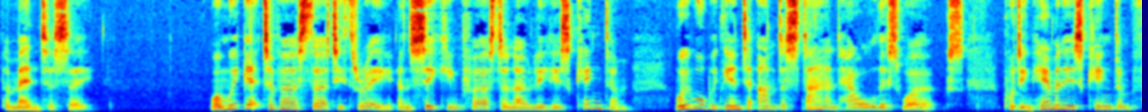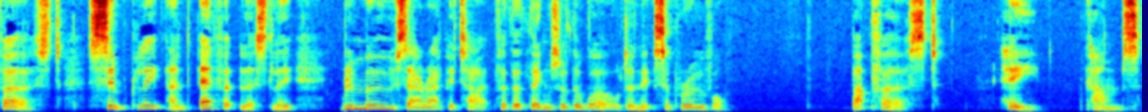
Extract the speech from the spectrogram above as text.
for men to see. When we get to verse 33 and seeking first and only his kingdom, we will begin to understand how all this works. Putting him and his kingdom first simply and effortlessly removes our appetite for the things of the world and its approval. But first, he comes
